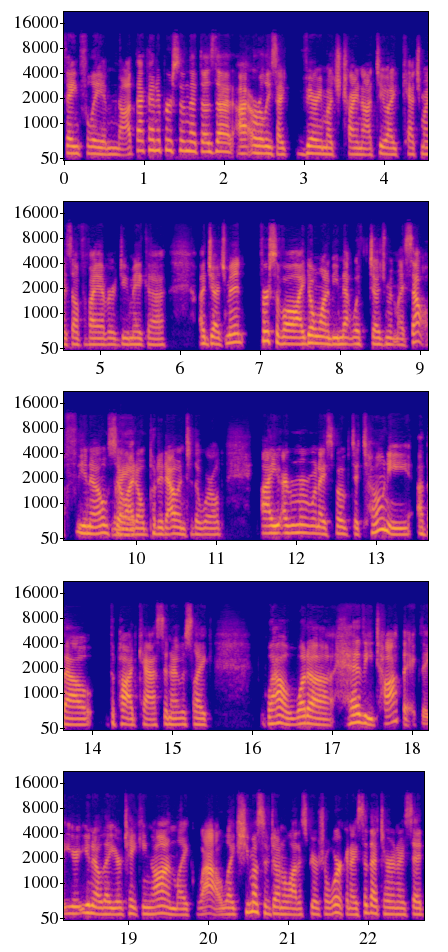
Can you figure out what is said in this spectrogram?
thankfully am not that kind of person that does that, I, or at least I very much try not to. I catch myself if I ever do make a a judgment. First of all, I don't want to be met with judgment myself, you know, so I don't put it out into the world. I, I remember when I spoke to Tony about the podcast, and I was like, wow what a heavy topic that you're you know that you're taking on like wow like she must have done a lot of spiritual work and i said that to her and i said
